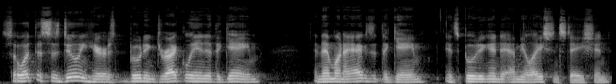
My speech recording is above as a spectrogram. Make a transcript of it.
So what this is doing here is booting directly into the game. And then when I exit the game, it's booting into Emulation Station.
